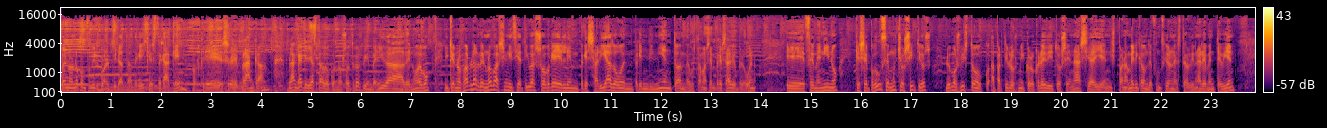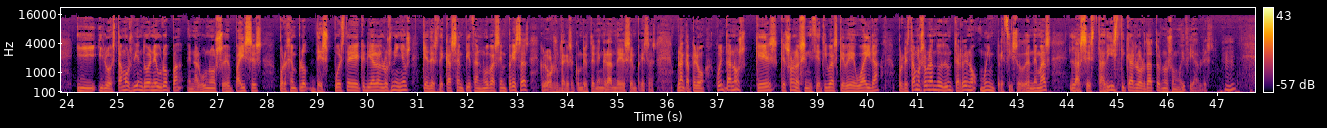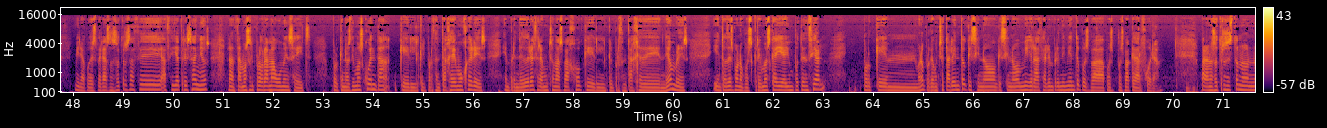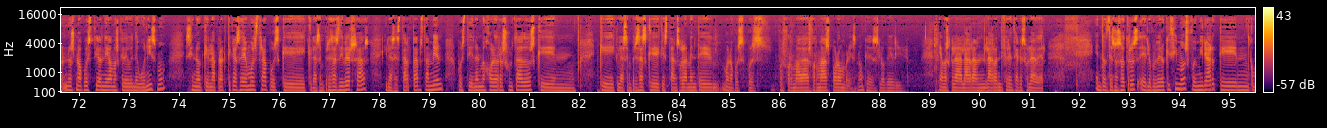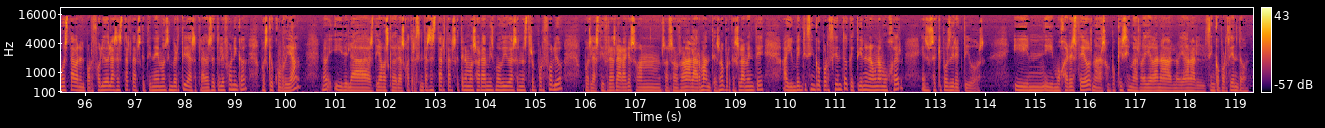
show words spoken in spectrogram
Bueno, no confundir con el pirata Drake, que es Drake, porque es eh, Blanca. Blanca, que ya ha estado con nosotros, bienvenida de nuevo, y que nos va a hablar de nuevas iniciativas sobre el empresariado emprendimiento, me gusta más empresario, pero bueno, eh, femenino, que se produce en muchos sitios. Lo hemos visto a partir de los microcréditos en Asia y en Hispanoamérica, donde funcionan extraordinariamente bien. Y, y lo estamos viendo en Europa, en algunos eh, países, por ejemplo, después de criar a los niños, que desde casa empiezan nuevas empresas, que luego resulta que se convierten en grandes empresas. Blanca, pero cuéntanos qué, es, qué son las iniciativas que ve Guaira, porque estamos hablando de un terreno muy impreciso, donde además las estadísticas, los datos no son muy fiables. Mira, pues verás, nosotros hace, hace ya tres años lanzamos el programa Women's Age, porque nos dimos cuenta que el, que el porcentaje de mujeres emprendedoras era mucho más bajo que el, que el porcentaje de, hombres. Y entonces, bueno, pues creemos que ahí hay un potencial porque, mm, bueno, porque hay mucho talento que si no, que si no migra hacia el emprendimiento, pues va, pues, pues va a quedar fuera. Para nosotros esto no, es una cuestión, digamos, que de, de buenismo, sino que en la práctica se demuestra pues que, las empresas diversas y las startups también pues tienen mejores resultados que, mm, que- las empresas que están solamente, bueno, pues, pues, pues formadas, formadas por hombres, ¿no? Que es lo que, el- digamos que la, la gran, la gran diferencia que suele haber. Entonces nosotros eh, lo primero que hicimos fue mirar que, mm, cómo estaba en el portfolio de las startups que tenemos invertidas a través de Telefónica, pues qué ocurría, ¿no? Y de las, digamos que de las 400 startups que tenemos ahora mismo vivas en nuestro portfolio, pues las cifras la verdad que son, son, son, son alarmantes, ¿no? Porque solamente hay un 25% que tienen a una mujer en sus equipos directivos. Y, y mujeres CEOs, nada, son poquísimas, no llegan al, no llegan al 5%.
